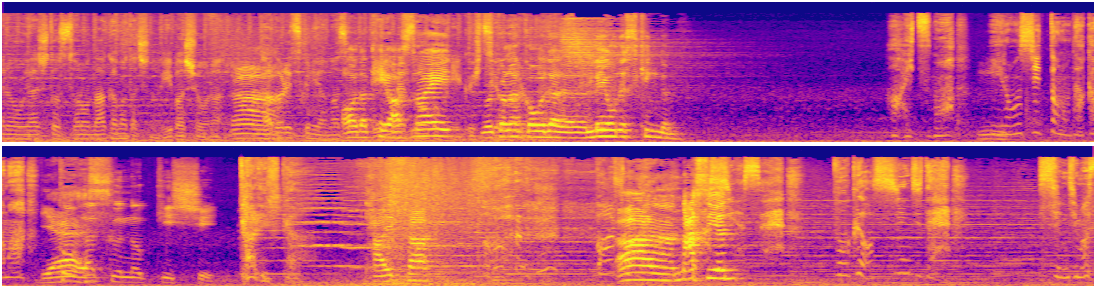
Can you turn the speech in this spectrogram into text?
えの親父とその仲間たちの居場所をな。たどり着くにはまず All the Chaos Knight, we're gonna go to the Leonis Kingdom. あいつもイロンシットの仲間。Yes. 君の騎士タリスカ。タリスカ。ああ、ナシエン。僕を信じて信じます。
